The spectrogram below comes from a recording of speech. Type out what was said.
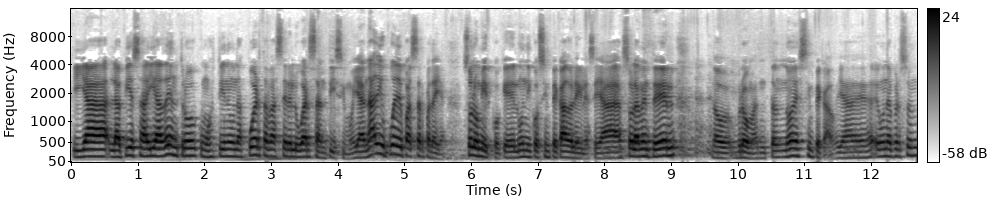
Y ya la pieza ahí adentro, como tiene unas puertas, va a ser el lugar santísimo. Ya nadie puede pasar para allá. Solo Mirko, que es el único sin pecado de la iglesia. Ya solamente él. No, broma, no es sin pecado. Ya es una persona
